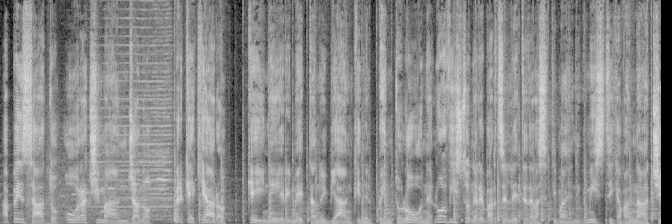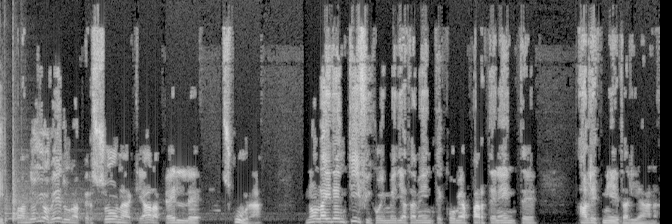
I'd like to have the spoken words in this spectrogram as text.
ha pensato ora ci mangiano, perché è chiaro che i neri mettano i bianchi nel pentolone, lo ha visto nelle barzellette della settimana enigmistica Vannacci. Quando io vedo una persona che ha la pelle scura, non la identifico immediatamente come appartenente all'etnia italiana.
